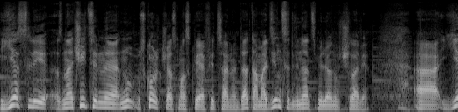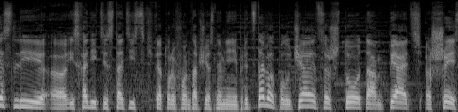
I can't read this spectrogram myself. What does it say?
если значительное, ну, сколько сейчас в Москве официально, да, там 11-12 миллионов человек. А, если э, исходить из статистики, которую Фонд общественное мнение представил, получается, что там 5-6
